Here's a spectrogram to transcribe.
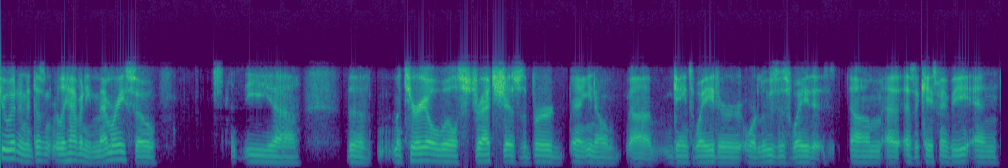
to it, and it doesn't really have any memory, so the uh, the material will stretch as the bird, uh, you know, uh, gains weight or, or loses weight, um, as the case may be, and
